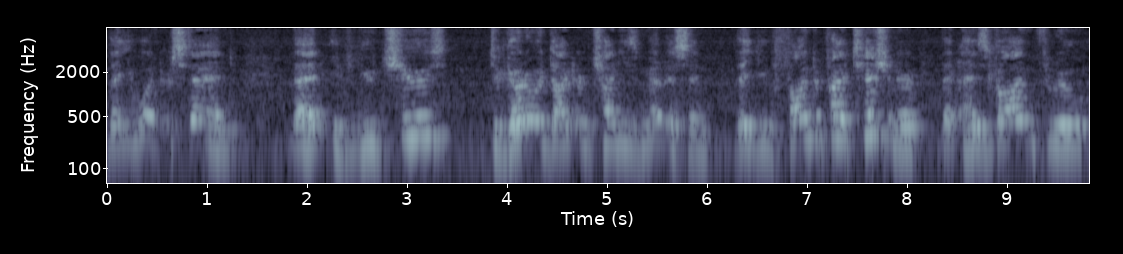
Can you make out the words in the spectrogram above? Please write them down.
that you understand that if you choose to go to a doctor of Chinese medicine, that you find a practitioner that has gone through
